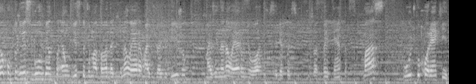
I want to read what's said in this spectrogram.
Então, por tudo isso, Movement é um disco de uma banda que não era mais o Joy Division, mas ainda não era o New Order, que seria conhecido nos anos 80. Mas, o último porém aqui,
